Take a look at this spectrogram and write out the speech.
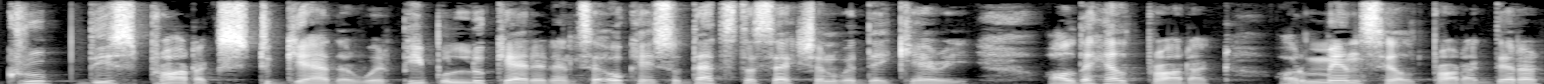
group these products together where people look at it and say okay so that's the section where they carry all the health product or men's health product there are a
